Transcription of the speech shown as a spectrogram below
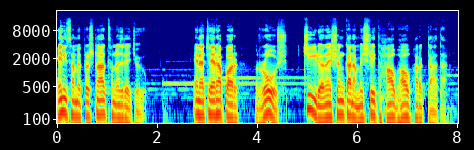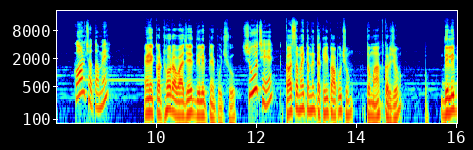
એની સામે પ્રશ્નાર્થ નજરે જોયું. એના ચહેરા પર રોષ ચીડ અને શંકાના મિશ્રિત હાવભાવ ફરકતા હતા. કોણ છો તમે? એણે કઠોર અવાજે દિલીપને પૂછ્યું શું છે? ક સમય તમને તકલીફ આપું છું. તો માફ કરજો. દિલીપ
